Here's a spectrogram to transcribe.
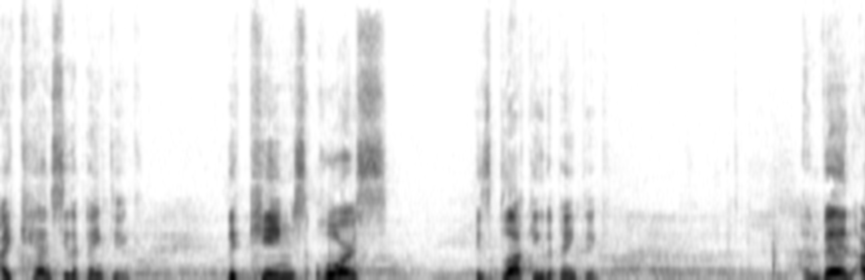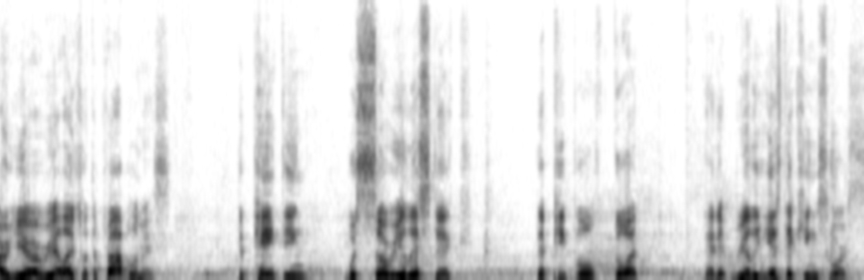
I can't see the painting. The king's horse is blocking the painting. And then our hero realized what the problem is. The painting was so realistic that people thought that it really is the king's horse.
